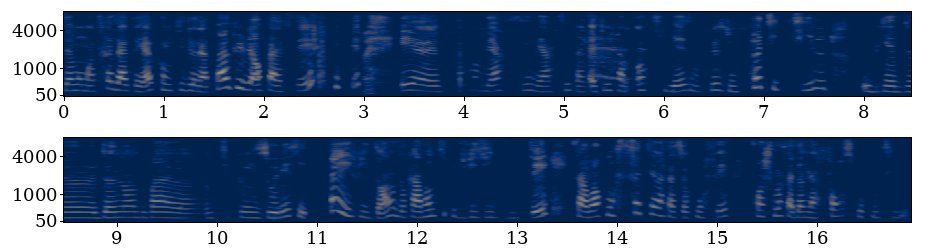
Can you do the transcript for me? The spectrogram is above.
C'est un moment très agréable, comme tu dis, on n'a pas vu l'heure passer. et euh, vraiment, merci, merci. Parce une femme antillaise, en plus d'une petite île ou bien d'un endroit euh, un petit peu isolé, c'est pas évident. Donc, avoir un petit peu de visibilité, savoir qu'on s'intéresse à ce qu'on fait, franchement, ça donne la force pour continuer.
